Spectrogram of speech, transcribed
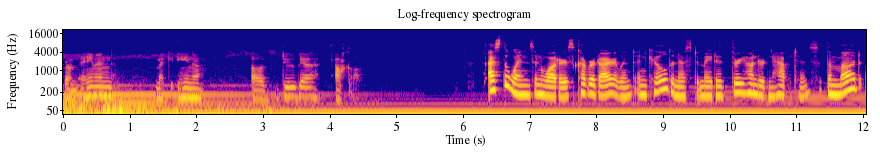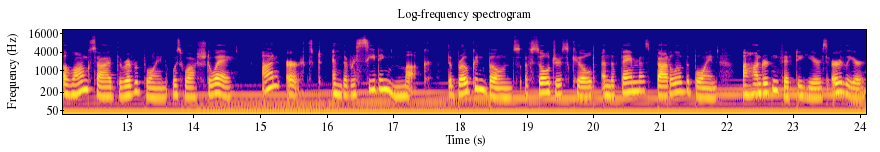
from Eamon McEna of Duga Achel. As the winds and waters covered Ireland and killed an estimated 300 inhabitants, the mud alongside the River Boyne was washed away. Unearthed in the receding muck, the broken bones of soldiers killed in the famous Battle of the Boyne a 150 years earlier,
